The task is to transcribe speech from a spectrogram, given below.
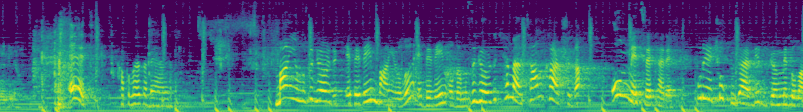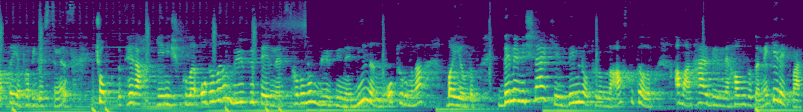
geliyor. Evet, kapıları da beğendim. Banyomuzu gördük. Ebeveyn banyolu, ebeveyn odamızı gördük. Hemen tam karşıda 10 metrekare. Buraya çok güzel bir gömme dolapta yapabilirsiniz. Çok ferah, geniş, kullan odaların büyüklüklerine, salonun büyüklüğüne, villanın oturumuna bayıldım. Dememişler ki zemin oturumunu az tutalım. Aman her birine havuza da ne gerek var?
